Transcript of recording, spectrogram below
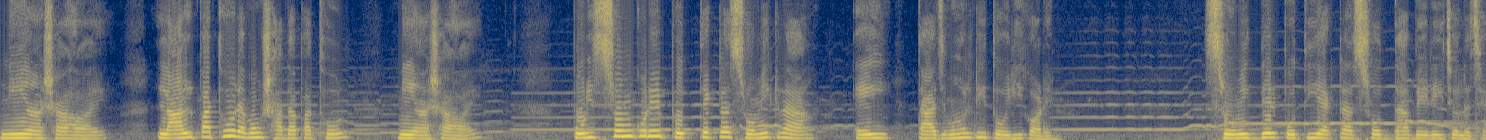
নিয়ে আসা হয়। লাল পাথর এবং সাদা পাথর নিয়ে আসা হয়। পরিশ্রম করে প্রত্যেকটা শ্রমিকরা এই তাজমহলটি তৈরি করেন। শ্রমিকদের প্রতি একটা শ্রদ্ধা বেড়েই চলেছে।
